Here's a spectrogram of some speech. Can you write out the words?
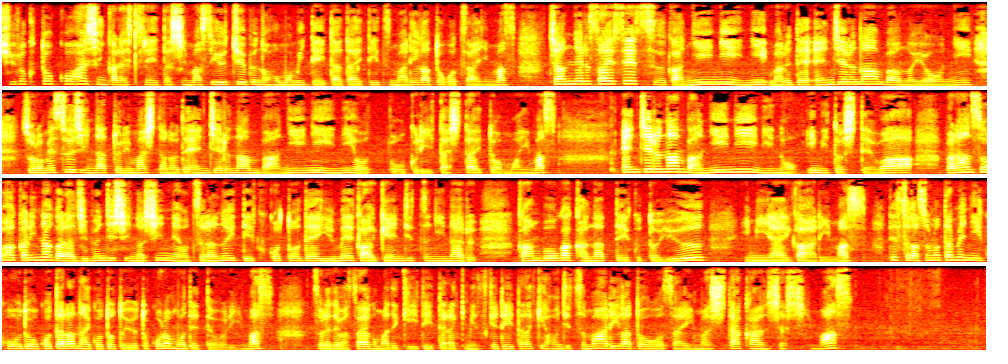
収録投稿配信から失礼いたします。YouTube の方も見ていただいていつもありがとうございます。チャンネル再生数が222、まるでエンジェルナンバーのようにゾロ目数字になっておりましたので、エンジェルナンバー222をお送りいたしたいと思います。エンジェルナンバー222の意味としてはバランスを図りながら自分自身の信念を貫いていくことで夢が現実になる願望が叶っていくという意味合いがあります。ですがそのために行動を怠らないことというところも出ております。それでは最後まで聞いていただき見つけていただき本日もありがとうございました。感謝します。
